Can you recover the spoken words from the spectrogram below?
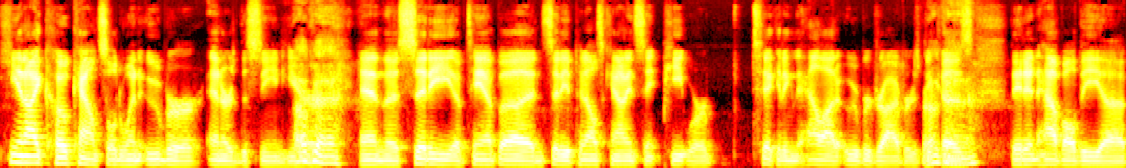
He and I co-counseled when Uber entered the scene here. Okay. and the city of Tampa and city of Pinellas County and St. Pete were ticketing the hell out of Uber drivers because Okay. they didn't have all the uh,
